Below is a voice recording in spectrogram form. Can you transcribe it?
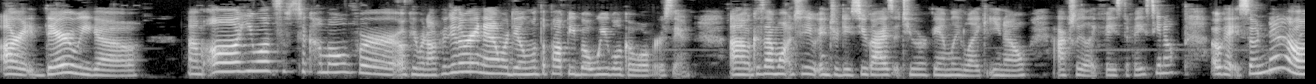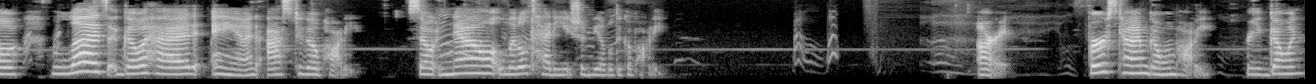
All right, there we go. Um, oh, he wants us to come over. Okay, we're not gonna do that right now. We're dealing with the puppy, but we will go over soon. Um, because I want to introduce you guys to her family, like, you know, actually like face to face, you know? Okay, so now let's go ahead and ask to go potty. So now little Teddy should be able to go potty. All right, first time going potty. Are you going?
